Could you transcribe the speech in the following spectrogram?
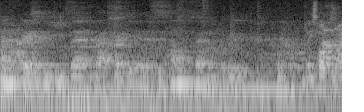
and basically he's there for about 20 minutes. His hands turning blue. Please hold my.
